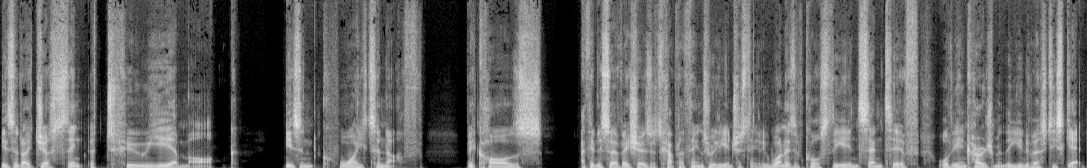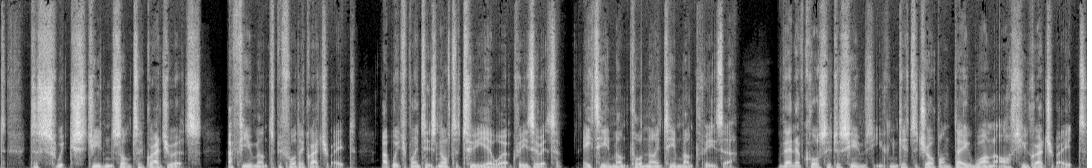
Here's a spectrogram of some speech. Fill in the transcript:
is that I just think the two year mark isn't quite enough because I think the survey shows us a couple of things really interestingly. One is, of course, the incentive or the encouragement the universities get to switch students onto graduates a few months before they graduate, at which point it's not a two year work visa, it's an 18 month or 19 month visa. Then, of course, it assumes that you can get a job on day one after you graduate.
